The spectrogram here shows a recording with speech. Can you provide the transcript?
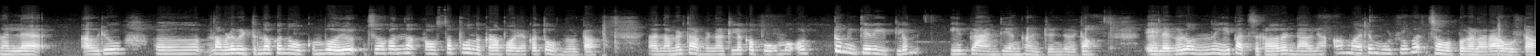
നല്ല ഒരു നമ്മൾ വീട്ടിൽ നിന്നൊക്കെ നോക്കുമ്പോൾ ഒരു ചുവന്ന റോസാപ്പൂ നിൽക്കണ പോലെയൊക്കെ തോന്നും കേട്ടോ നമ്മൾ തമിഴ്നാട്ടിലൊക്കെ പോകുമ്പോൾ ഒട്ടുമിക്ക വീട്ടിലും ഈ പ്ലാന്റ് ഞാൻ കണ്ടിട്ടുണ്ട് കേട്ടോ ഇലകളൊന്നും ഈ പച്ച കളർ ഉണ്ടാവില്ല ആ മരം മുഴുവൻ ചുവപ്പ് കളറാവും കേട്ടോ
